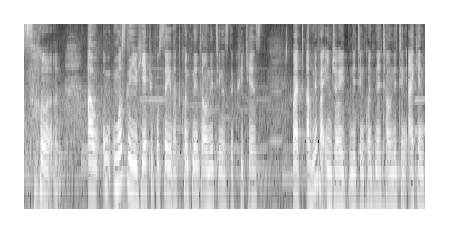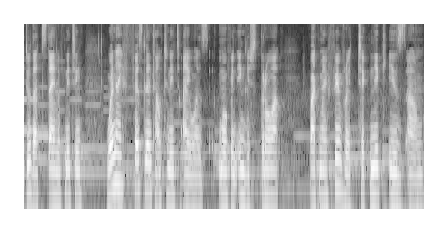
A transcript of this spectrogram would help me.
So um, mostly you hear people say that continental knitting is the quickest, but I've never enjoyed knitting continental knitting. I can do that style of knitting. When I first learned how to knit, I was more of an English thrower but my favorite technique is um,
